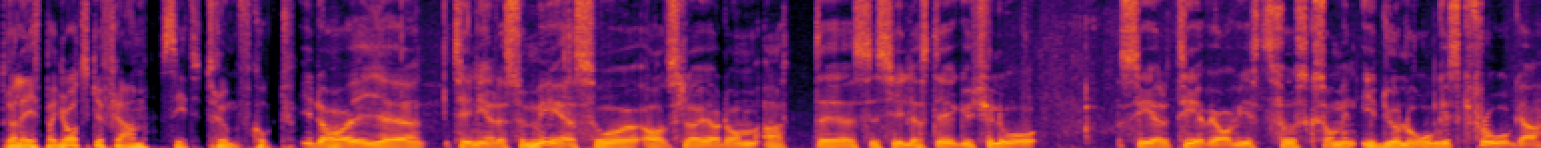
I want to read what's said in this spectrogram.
drar Leif Pagrotsky fram sitt trumfkort. Idag i eh, tidningen Resumé så avslöjar de att eh, Cecilia Stegö ser tv-avgiftsfusk som en ideologisk fråga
